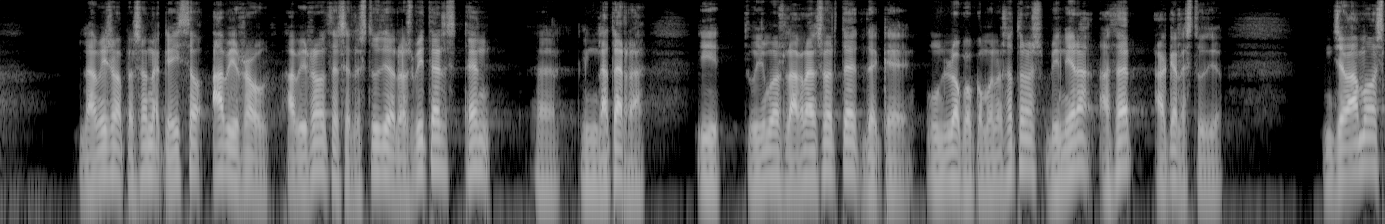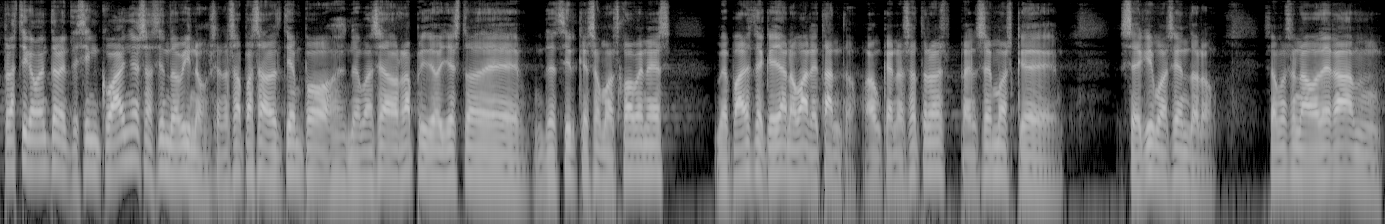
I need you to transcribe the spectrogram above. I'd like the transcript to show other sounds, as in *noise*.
la misma persona que hizo Abbey Road. Abbey Road es el estudio de los Beatles en eh, Inglaterra. Y tuvimos la gran suerte de que un loco como nosotros viniera a hacer aquel estudio. Llevamos prácticamente 25 años haciendo vino. Se nos ha pasado el tiempo demasiado rápido y esto de decir que somos jóvenes me parece que ya no vale tanto, aunque nosotros pensemos que seguimos siéndolo. Somos una bodega mm,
